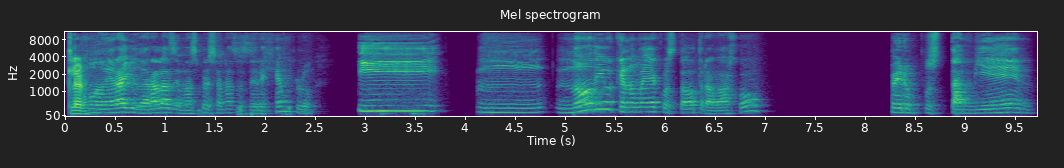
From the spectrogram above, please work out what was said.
Claro. poder ayudar a las demás personas a ser ejemplo. Y mm, no digo que no me haya costado trabajo, pero pues también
